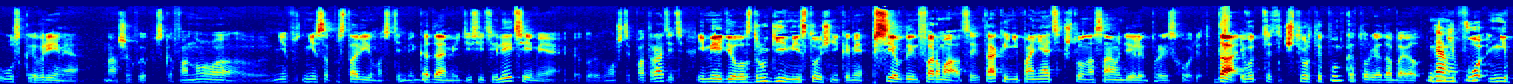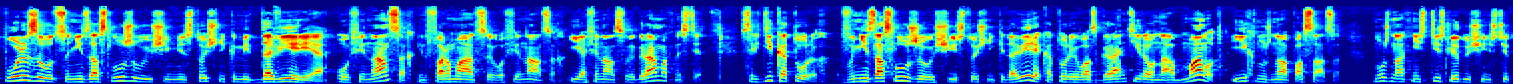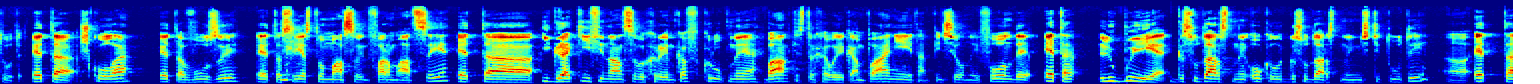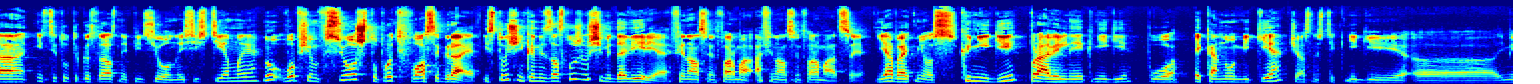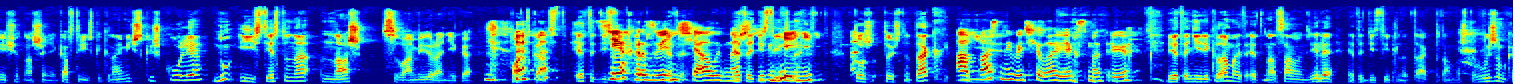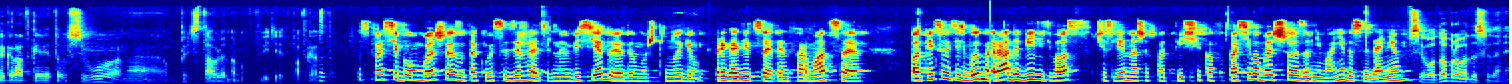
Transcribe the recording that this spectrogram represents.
узкое время, наших выпусков, оно не, несопоставимо с теми годами и десятилетиями, которые вы можете потратить, имея дело с другими источниками псевдоинформации, так и не понять, что на самом деле происходит. Да, и вот, кстати, четвертый пункт, который я добавил. Да. Не, по, не пользоваться незаслуживающими источниками доверия о финансах, информации о финансах и о финансовой грамотности, среди которых в незаслуживающие источники доверия, которые вас гарантированно обманут, и их нужно опасаться нужно отнести следующие институты. Это школа, это вузы, это средства массовой информации, это игроки финансовых рынков, крупные банки, страховые компании, там, пенсионные фонды, это любые государственные, около государственные институты, а, это институты государственной пенсионной системы, ну, в общем, все, что против вас играет. Источниками, заслуживающими доверия финансовой информа- о финансовой информации, я бы отнес книги, правильные книги по экономике, в частности, книги, э, имеющие отношение к австрийской экономической школе, ну и, естественно, наш с вами, Вероника, подкаст. Это Всех развенчал это, наш это Евгений. Тоже, точно так. Опасный и... вы человек, смотрю. И это не реклама, это, это на самом деле, это действительно так, потому что выжимка краткая этого всего, она представлена в виде подкаста. Спасибо вам большое за такую содержательную беседу. Я думаю, что многим пригодится эта информация. Подписывайтесь, будем рады видеть вас в числе наших подписчиков. Спасибо большое за внимание. До свидания. Всего доброго, до свидания.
